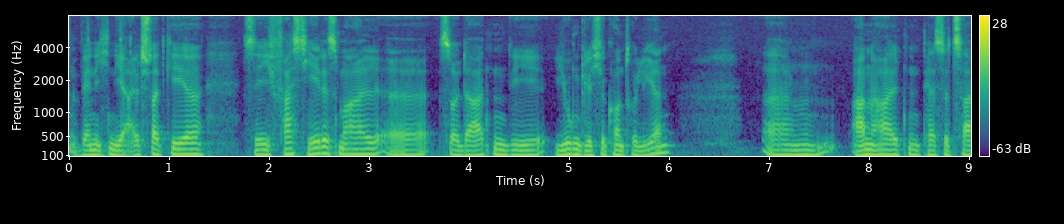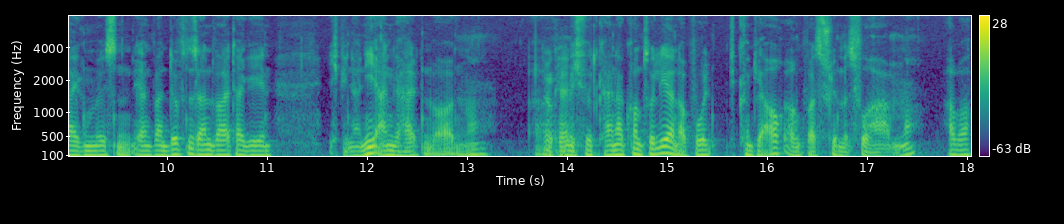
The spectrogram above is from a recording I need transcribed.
wenn ich in die Altstadt gehe, sehe ich fast jedes Mal äh, Soldaten, die Jugendliche kontrollieren, ähm, anhalten, Pässe zeigen müssen. Irgendwann dürfen sie dann weitergehen. Ich bin noch nie angehalten worden. Ne? Äh, okay. Mich wird keiner kontrollieren, obwohl ich könnte ja auch irgendwas Schlimmes vorhaben. Ne? Aber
